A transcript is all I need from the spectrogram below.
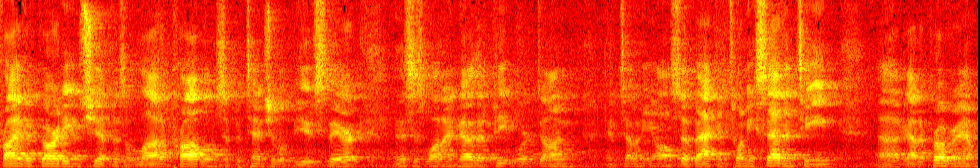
private guardianship. There's a lot of problems and potential abuse there. And this is one I know that Pete worked on and Tony also back in 2017. Uh, got a program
